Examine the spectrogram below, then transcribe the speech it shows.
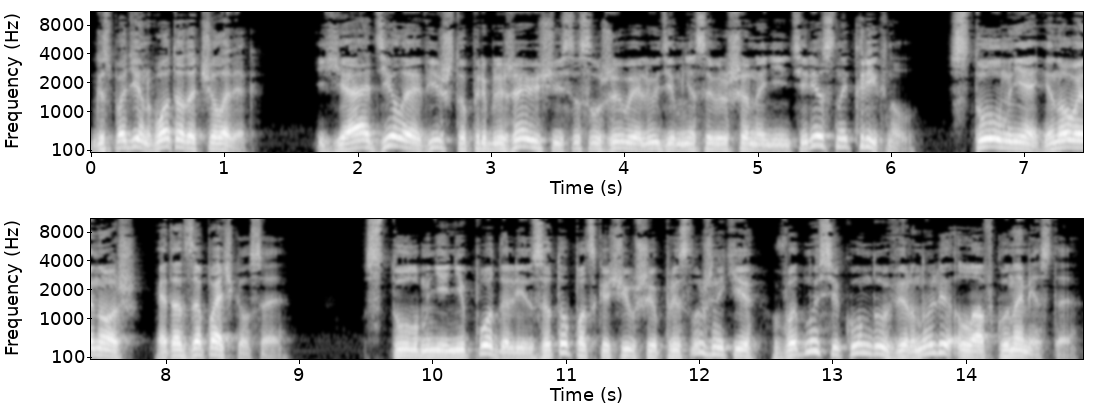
«Господин, вот этот человек. Я, делая вид, что приближающиеся служивые люди мне совершенно неинтересны, крикнул. «Стул мне и новый нож! Этот запачкался!» Стул мне не подали, зато подскочившие прислужники в одну секунду вернули лавку на место.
